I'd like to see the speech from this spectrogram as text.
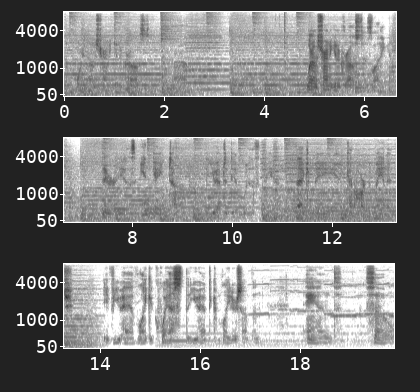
the point I was trying to get across. Uh, what I was trying to get across is like there is in-game time that you have to deal with, and that can be kind of hard to manage if you have like a quest that you have to complete or something. And so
